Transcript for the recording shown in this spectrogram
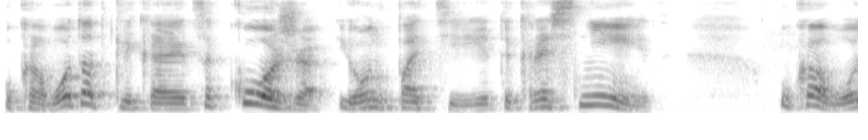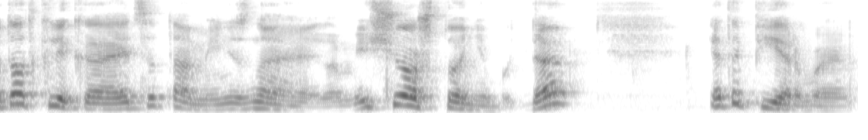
у кого-то откликается кожа, и он потеет и краснеет. У кого-то откликается там, я не знаю, там еще что-нибудь, да? Это первое.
